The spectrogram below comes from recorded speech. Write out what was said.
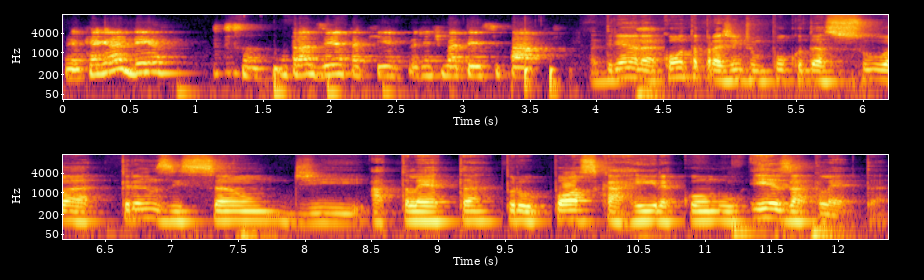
Eu que agradeço. Um prazer estar aqui para a gente bater esse papo. Adriana, conta pra gente um pouco da sua transição de atleta para o pós-carreira como ex-atleta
